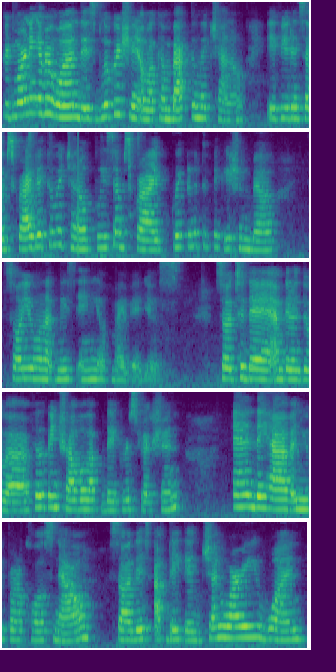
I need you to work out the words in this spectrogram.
Good morning everyone, this is Bluegirl Xhin and welcome back to my channel. If you didn't subscribe yet to my channel, please subscribe, click the notification bell so you will not miss any of my videos. So today I'm gonna do a Philippine travel update restriction and they have a new protocols now. So this updated January 1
